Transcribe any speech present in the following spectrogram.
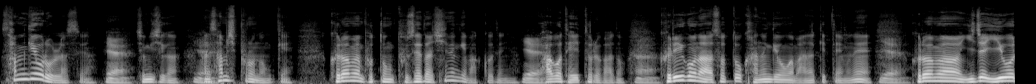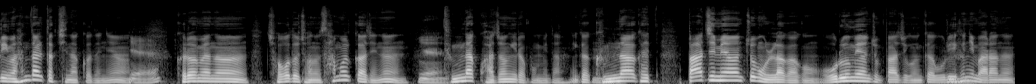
3개월 올랐어요. 예. 증시가 예. 한30% 넘게. 그러면 보통 두세 달 쉬는 게 맞거든요. 예. 과거 데이터를 봐도. 예. 그리고 나서 또 가는 경우가 많았기 때문에 예. 그러면 이제 2월이면 한 달 딱 지났거든요. 예. 그러면은 적어도 저는 3월까지는 예. 등락 과정이라 봅니다. 그러니까 음. 급락 빠지면 좀 올라가고 오르면 좀 빠지고 그러니까 우리 음. 흔히 말하는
